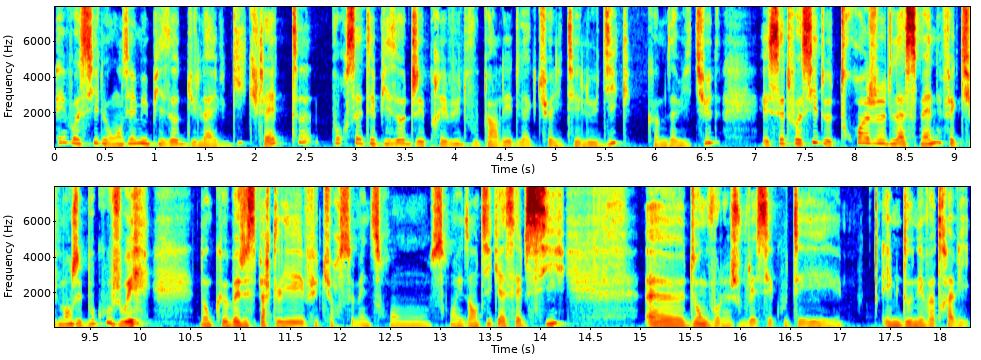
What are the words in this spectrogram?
Et voici le onzième épisode du live Geeklet. Pour cet épisode, j'ai prévu de vous parler de l'actualité ludique, comme d'habitude, et cette fois-ci de trois jeux de la semaine. Effectivement, j'ai beaucoup joué, donc euh, bah, j'espère que les futures semaines seront, identiques à celle-ci. Euh, donc voilà, je vous laisse écouter et, me donner votre avis.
